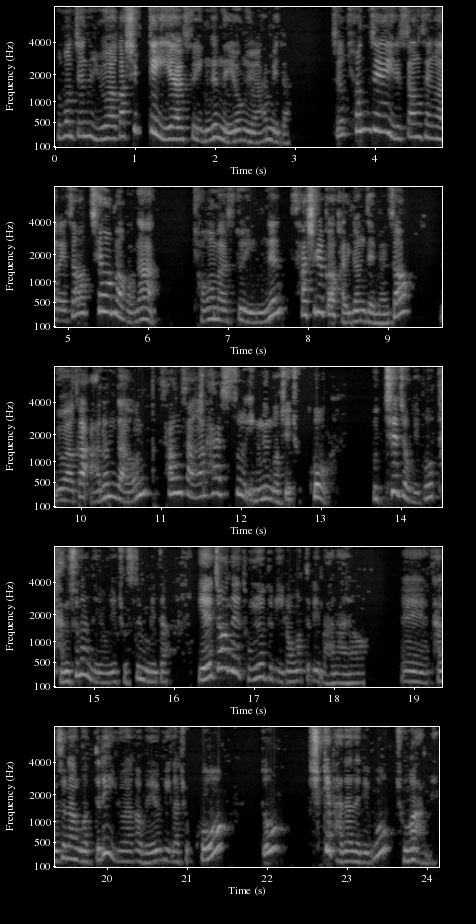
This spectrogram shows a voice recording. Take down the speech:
두 번째는 유아가 쉽게 이해할 수 있는 내용이어야 합니다. 즉 현재의 일상생활에서 체험하거나 경험할 수 있는 사실과 관련되면서 유아가 아름다운 상상을 할 수 있는 것이 좋고 구체적이고 단순한 내용이 좋습니다. 예전에 동요들이 이런 것들이 많아요. 예, 단순한 것들이 유아가 외우기가 좋고 또 쉽게 받아들이고 좋아합니다.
